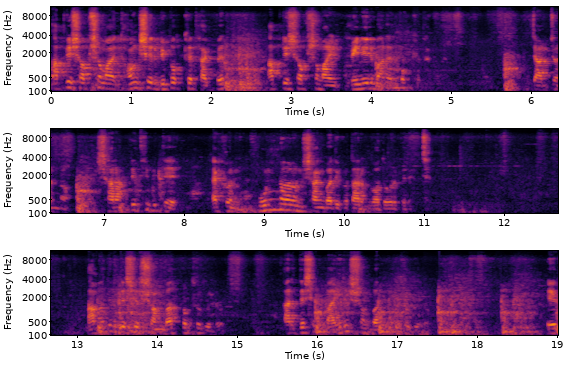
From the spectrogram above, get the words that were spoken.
আপনি সবসময় ধ্বংসের বিপক্ষে থাকবেন। আপনি সবসময় বিনির্মাণের পক্ষে থাকবেন। যার জন্য সারা পৃথিবীতে এখন উন্নয়ন সাংবাদিকতার কদর বেড়েছে। আমাদের দেশের সংবাদপত্রগুলো আর দেশের বাইরের সংবাদপত্রগুলো এর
